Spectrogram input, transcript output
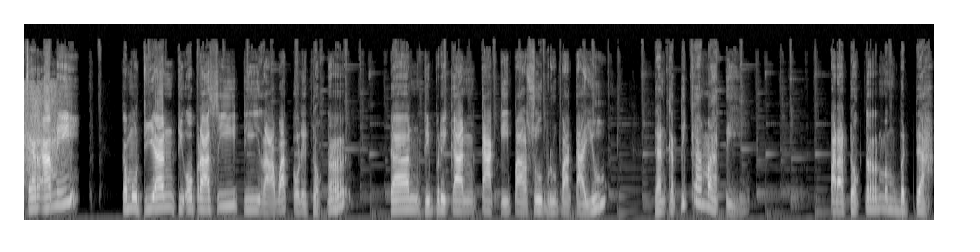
Cer Ami Kemudian dioperasi, dirawat oleh dokter dan diberikan kaki palsu berupa kayu. Dan ketika mati, para dokter membedah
